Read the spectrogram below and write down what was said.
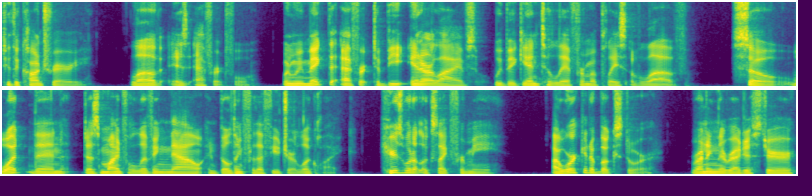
To the contrary, love is effortful. When we make the effort to be in our lives, we begin to live from a place of love. So, what then does mindful living now and building for the future look like? Here's what it looks like for me I work at a bookstore, running the register,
